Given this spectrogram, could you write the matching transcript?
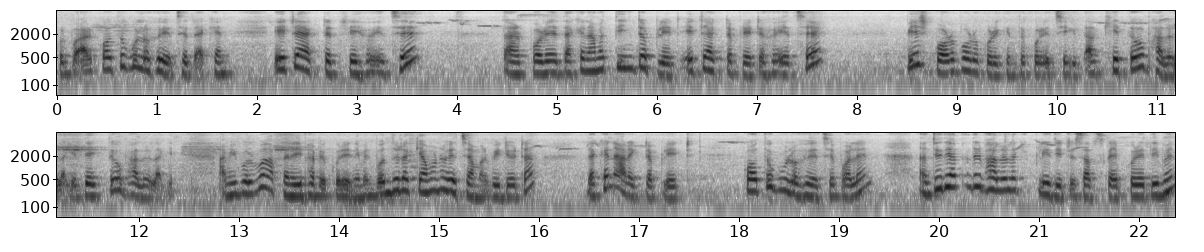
করব? আর কতগুলো হয়েছে দেখেন। এটা একটা ট্রে হয়েছে। তারপরে দেখেন আমার তিনটা প্লেট, এটা একটা প্লেটে হয়েছে। বেশ বড় বড় করে কিন্তু করেছি, আর খেতেও ভালো লাগে, দেখতেও ভালো লাগে। আমি বলব আপনারা এইভাবে করে নেবেন। বন্ধুরা, কেমন হয়েছে আমার ভিডিওটা? দেখেন আরেকটা প্লেট। কতগুলো হয়েছে বলেন? যদি আপনাদের ভালো লাগে প্লিজ একটু সাবস্ক্রাইব করে দিবেন।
